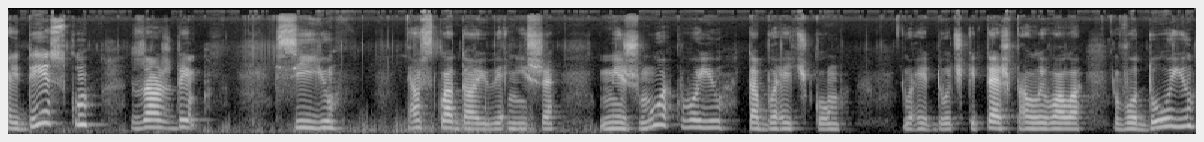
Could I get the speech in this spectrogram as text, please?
редиску завжди сію, розкладаю вірніше між морквою та бурячком рядочки. Теж проливала водою.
